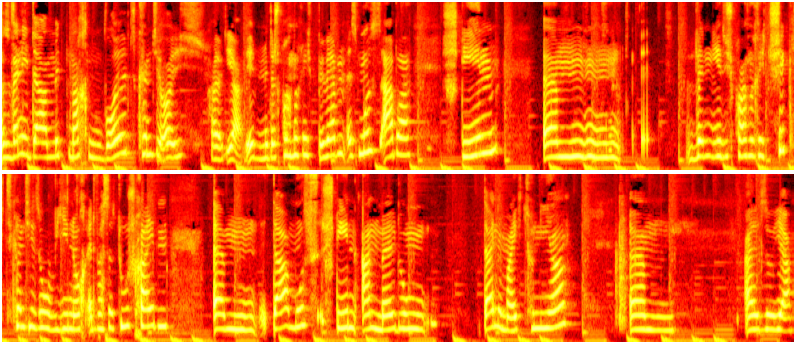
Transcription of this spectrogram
Also wenn ihr da mitmachen wollt, könnt ihr euch halt ja eben mit der Sprachnachricht bewerben. Es muss aber stehen, ähm, wenn ihr die Sprachnachricht schickt, könnt ihr so wie noch etwas dazu schreiben. Ähm, da muss stehen Anmeldung Dynamite-Turnier. Ähm, also ja,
